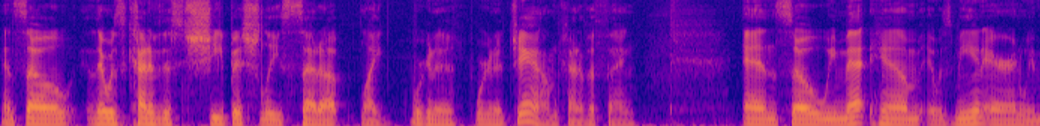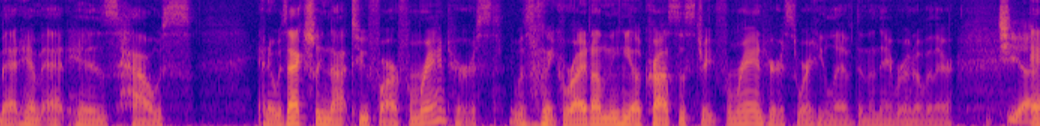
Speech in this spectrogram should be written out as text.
And so there was kind of this sheepishly set up, like we're gonna we're gonna jam, kind of a thing. And so we met him. It was me and Aaron. We met him at his house, and it was actually not too far from Randhurst. It was like right on the across the street from Randhurst, where he lived in the neighborhood over there. Geography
